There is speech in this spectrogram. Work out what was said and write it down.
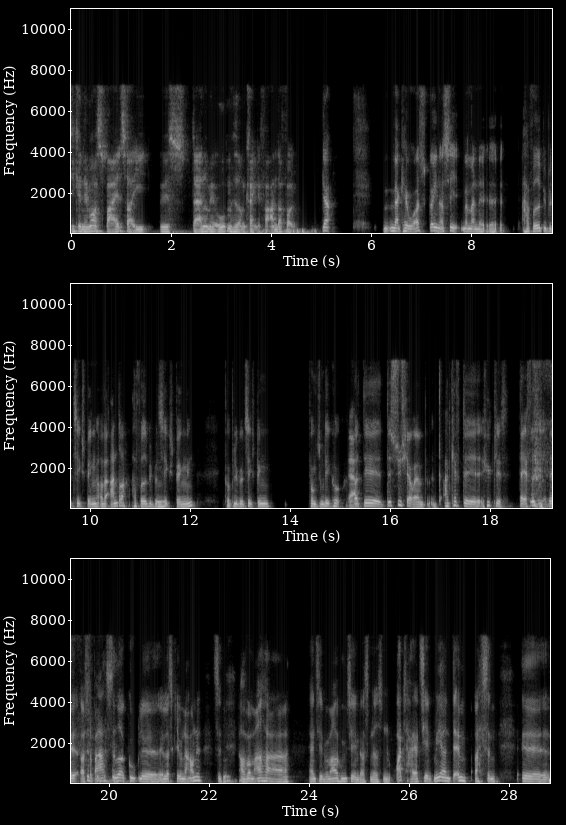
de kan nemmere spejle sig i, hvis der er noget mere åbenhed omkring det fra andre folk. Ja. Man kan jo også gå ind og se, hvad man øh, har fået bibliotekspenge, og hvad andre har fået bibliotekspenge, ikke? på bibliotekspenge.dk. Ja. Og det, det synes jeg jo er, hold kæft, det er hyggeligt, da jeg fandt ud af det, og så bare sidde og google eller skrive navne. Så, Mm. og hvor meget har han tjent, hvor meget hun tjent, og sådan noget. Sådan, what, har jeg tjent mere end dem? Og sådan, øh,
